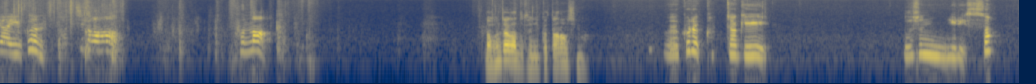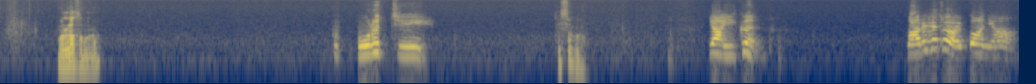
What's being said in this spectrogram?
야 이근 같이 가 구나 나 혼자 가도 되니까 따라오지 마. 왜 그래 갑자기 무슨 일 있어? 몰라서 물어? 모, 모르지 됐어 그럼. 야 이근 말을 해줘야 알 거 아니야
